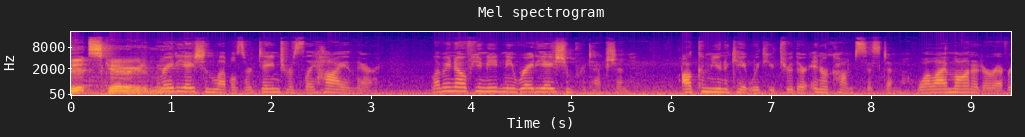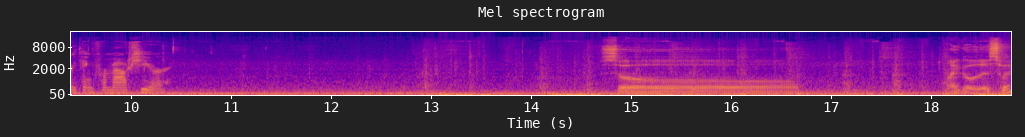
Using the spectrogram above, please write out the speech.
Bit scary to me. Radiation levels are dangerously high in there. Let me know if you need any radiation protection. I'll communicate with you through their intercom system while I monitor everything from out here. So I go this way.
